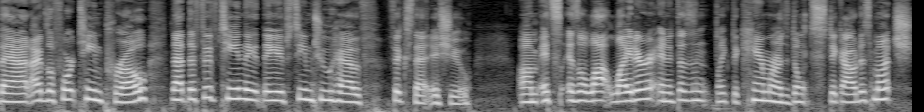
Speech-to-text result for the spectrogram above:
that I have the 14 Pro that the 15 they, they seem to have fixed that issue. Um, it's, it's a lot lighter and it doesn't like the cameras don't stick out as much.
